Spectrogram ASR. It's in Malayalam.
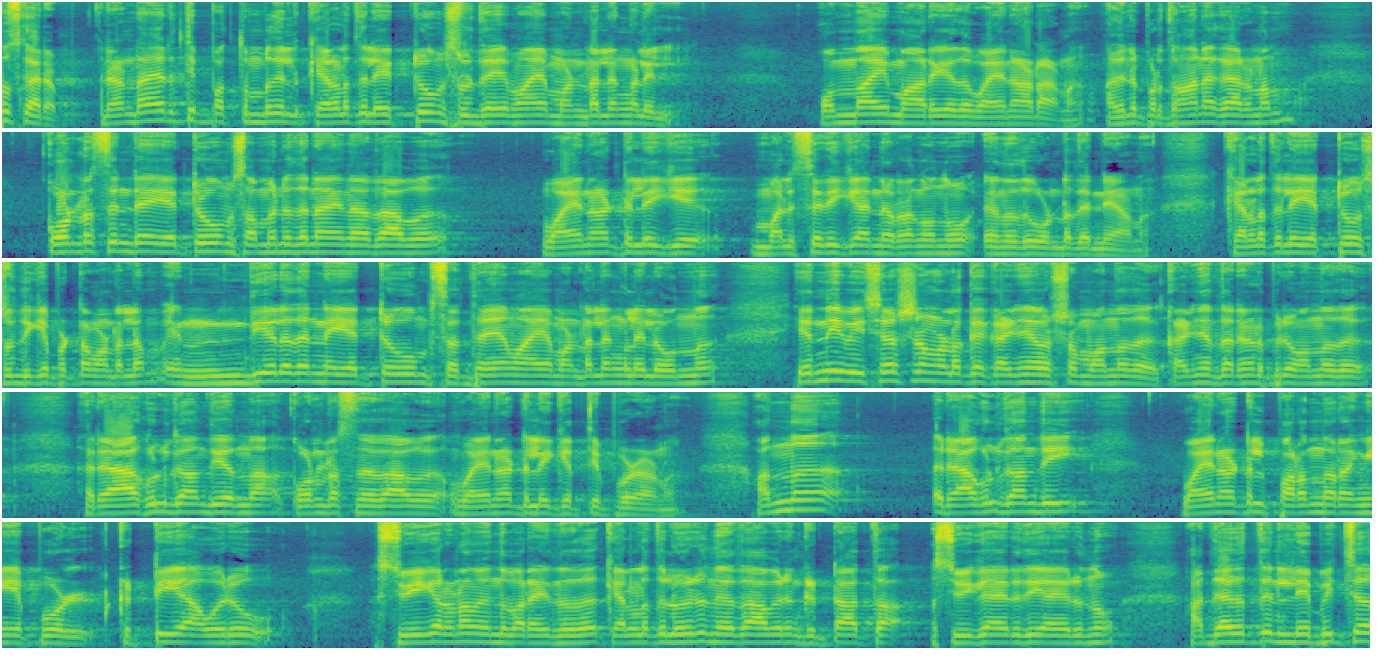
നമസ്കാരം. രണ്ടായിരത്തി പത്തൊമ്പതിൽ കേരളത്തിലെ ഏറ്റവും ശ്രദ്ധേയമായ മണ്ഡലങ്ങളിൽ ഒന്നായി മാറിയത് വയനാടാണ്. അതിന് പ്രധാന കാരണം കോൺഗ്രസിന്റെ ഏറ്റവും സമുന്നതനായ നേതാവ് വയനാട്ടിലേക്ക് മത്സരിക്കാൻ ഇറങ്ങുന്നു എന്നതുകൊണ്ട് തന്നെയാണ്. കേരളത്തിലെ ഏറ്റവും ശ്രദ്ധിക്കപ്പെട്ട മണ്ഡലം ഇന്ത്യയിലെ തന്നെ ഏറ്റവും ശ്രദ്ധേയമായ മണ്ഡലങ്ങളിൽ ഒന്ന്. എന്നീ വിശേഷങ്ങളൊക്കെ കഴിഞ്ഞ വർഷം വന്നത് കഴിഞ്ഞ തെരഞ്ഞെടുപ്പിൽ വന്നത് രാഹുൽ ഗാന്ധി എന്ന കോൺഗ്രസ് നേതാവ് വയനാട്ടിലേക്ക് എത്തിയപ്പോഴാണ്. അന്ന് രാഹുൽ ഗാന്ധി വയനാട്ടിൽ പറന്നിറങ്ങിയപ്പോൾ കിട്ടിയ ഒരു സ്വീകരണം എന്ന് പറയുന്നത് കേരളത്തിൽ ഒരു നേതാവിനും കിട്ടാത്ത സ്വീകാര്യതയായിരുന്നു. അദ്ദേഹത്തിന് ലഭിച്ച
